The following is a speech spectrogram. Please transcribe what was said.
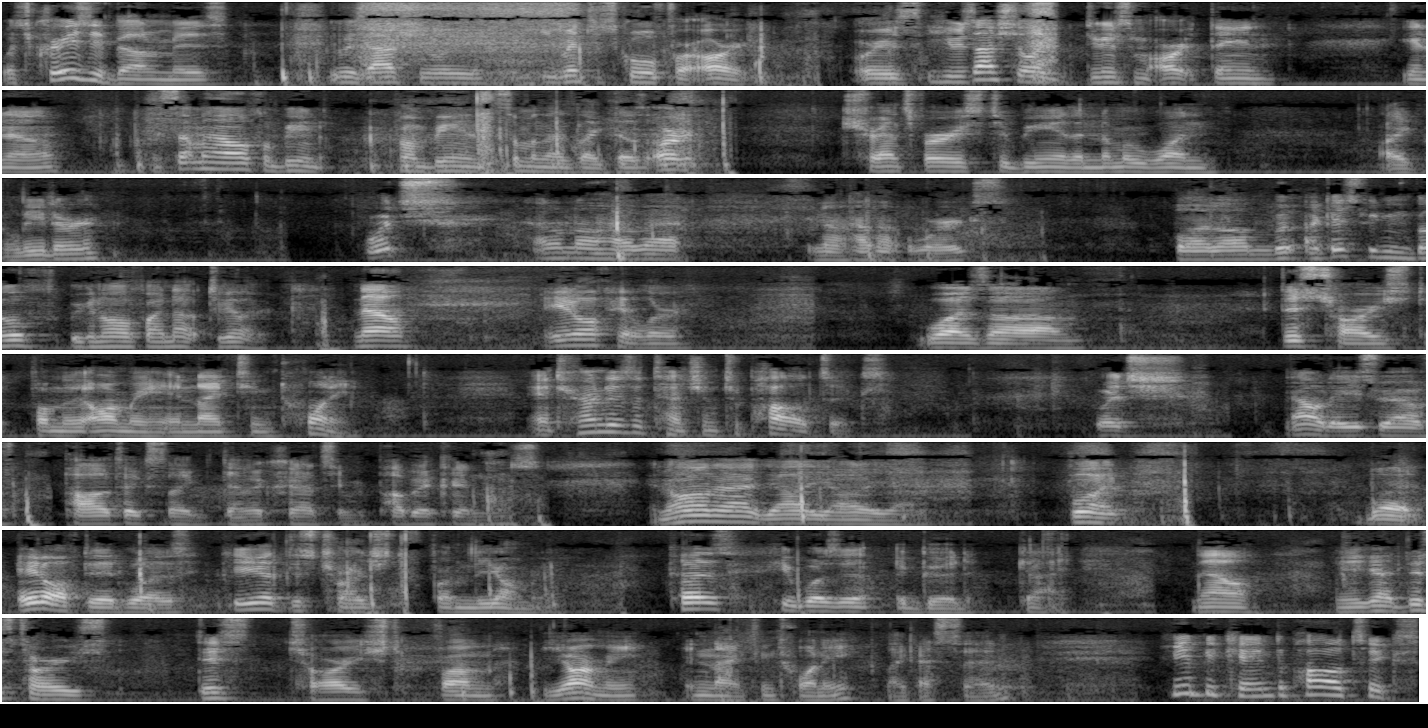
what's crazy about him is he was actually, he went to school for art or he's, he was actually like doing some art thing, you know, and somehow from being from being someone that like does art transfers to being the number one like leader, which I don't know how that you know how that works, but um, but I guess we can both we can all find out together. Now, Adolf Hitler was um discharged from the army in 1920 and turned his attention to politics which nowadays we have politics like Democrats and Republicans and all that, yada, yada, yada. But what Adolf did was he got discharged from the army because he wasn't a good guy. Now, when he got discharged, discharged from the army in 1920, like I said, he became the politics.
